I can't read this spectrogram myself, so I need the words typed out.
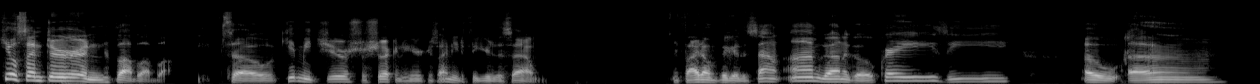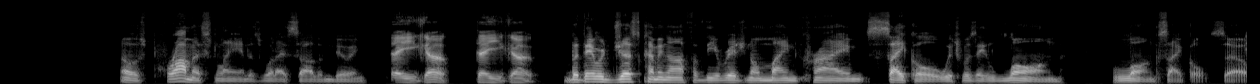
Kiel center and blah blah blah. So give me just a second here because i need to figure this out. If i don't figure this out i'm gonna go crazy. Oh uh oh it's promised land is what i saw them doing. There you go there you go but they were just coming off of the original Mind Crime cycle, which was a long, long cycle. So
